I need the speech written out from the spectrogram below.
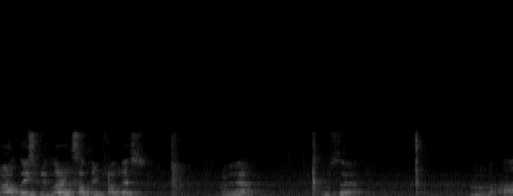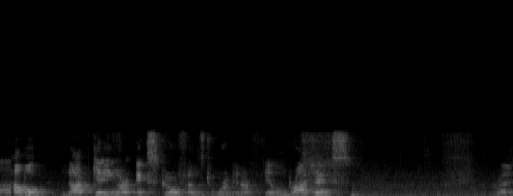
Well, at least we learned something from this. Oh yeah? What's that? Uh, how about not getting our ex-girlfriends to work in our film projects? Right.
